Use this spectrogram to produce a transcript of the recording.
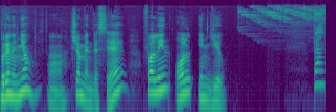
노래는요, 어, 션 맨데스의 Falling All in You. 브런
